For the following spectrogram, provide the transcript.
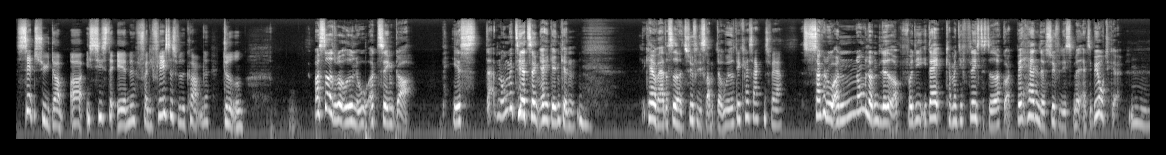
sindssygdom og i sidste ende, for de flestes vedkommende, døden. Og sidder du derude nu og tænker, pis, der er nogle af de her ting, jeg kan genkende. Det kan jo være, der sidder en syfilisramt derude. Det kan sagtens være. Så kan du og nogenlunde lettet op, fordi i dag kan man de fleste steder godt behandle syfilis med antibiotika. Mm.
